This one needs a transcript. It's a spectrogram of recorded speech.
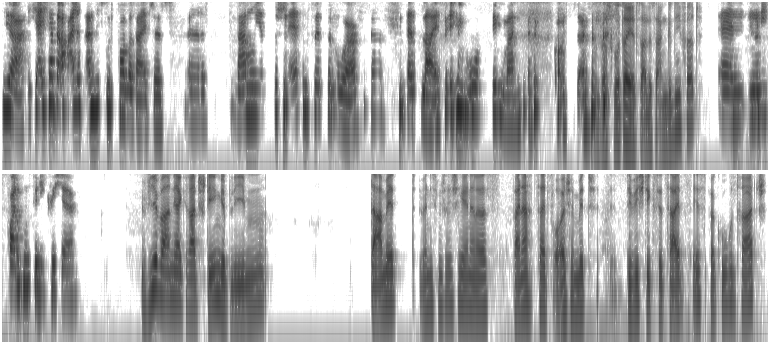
Ja, ich, ja, ich habe ja auch alles an sich gut vorbereitet. Äh, das war nur jetzt zwischen 11 und 14 Uhr. That's live. Irgendwo, irgendwann kommt es dann. Und was wurde da jetzt alles angeliefert? Äh, nur die Fronten für die Küche. Wir waren ja gerade stehen geblieben. Damit, wenn ich mich richtig erinnere, dass Weihnachtszeit für euch ja mit die wichtigste Zeit ist bei Kuchentratsch.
